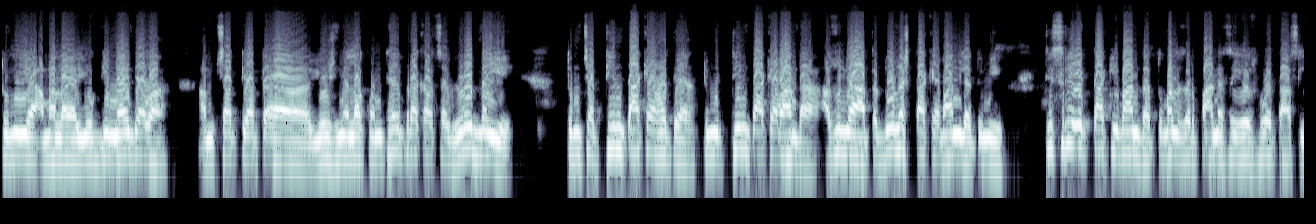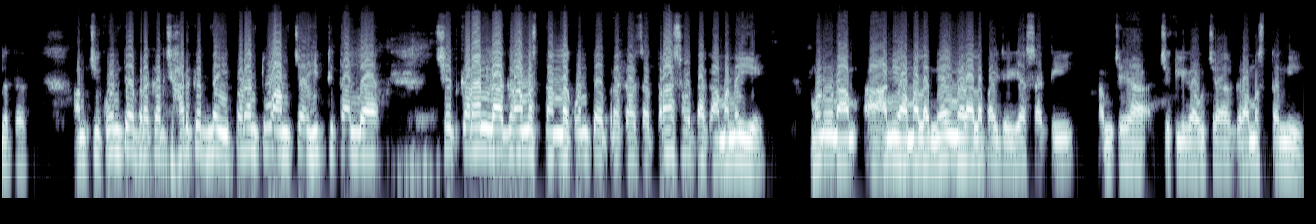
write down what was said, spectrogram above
तुम्ही आम्हाला योग्य न्याय द्यावा. आमचा त्या योजनेला कोणत्याही प्रकारचा विरोध नाहीये. तुमच्या तीन टाक्या होत्या तुम्ही तीन टाक्या बांधा. अजून आता दोनच टाक्या बांधल्या तुम्ही. तिसरी एक टाकी बांधतात. तुम्हाला जर पाण्याचं हे होत असलं तर. आमची कोणत्याही प्रकारची हरकत नाही परंतु आमच्या ही तिथल्या शेतकऱ्यांना ग्रामस्थांना कोणत्याही प्रकारचा त्रास होता कामा नाहीये म्हणून आम- आणि आम्हाला न्याय मिळाला पाहिजे यासाठी आमच्या या चिखली गावच्या ग्रामस्थांनी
